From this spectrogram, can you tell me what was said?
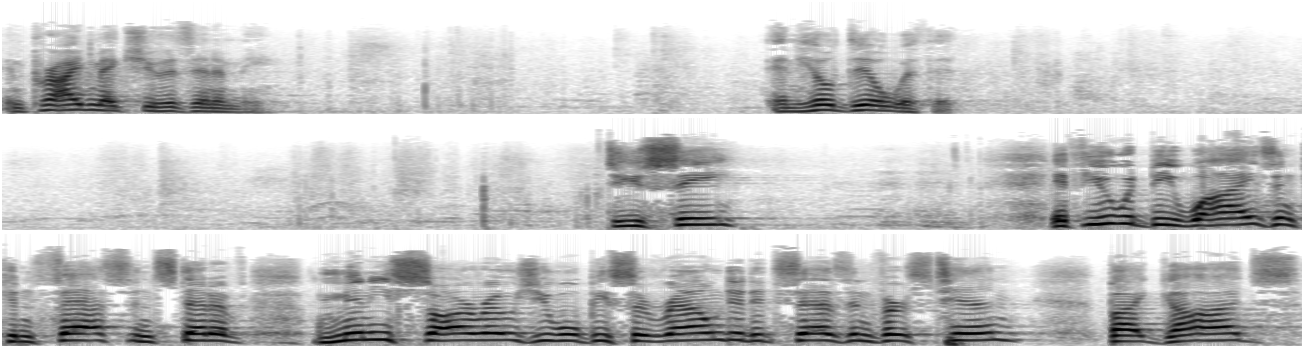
And pride makes you his enemy. And he'll deal with it. Do you see? If you would be wise and confess instead of many sorrows, you will be surrounded, it says in verse 10, by God's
